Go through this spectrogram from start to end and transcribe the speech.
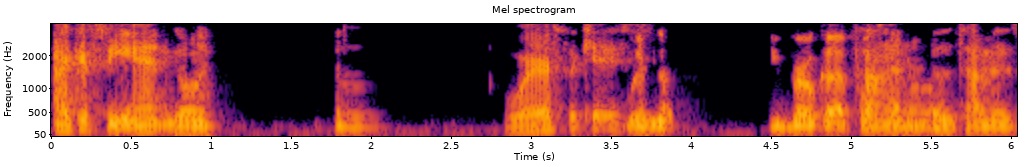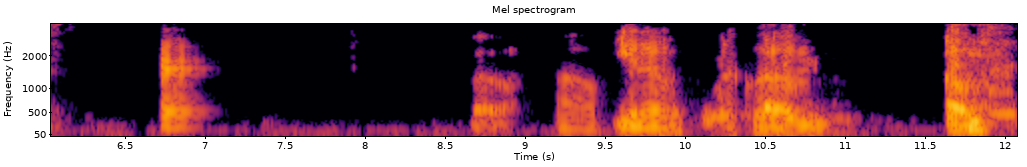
I could see Ant going. Where's the case? You, you, broke up for time, a second. By the time is. Oh. Oh. You know. What a clip. Um, oh,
